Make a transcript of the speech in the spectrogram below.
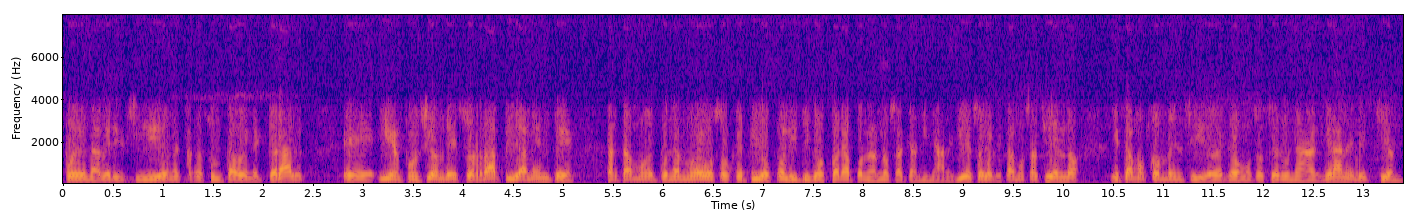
pueden haber incidido en este resultado electoral eh, y en función de eso rápidamente tratamos de poner nuevos objetivos políticos para ponernos a caminar. Y eso es lo que estamos haciendo y estamos convencidos de que vamos a hacer una gran elección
